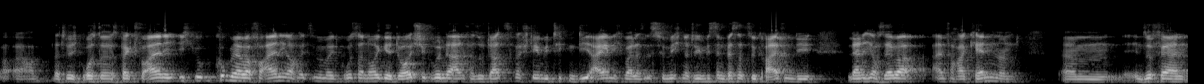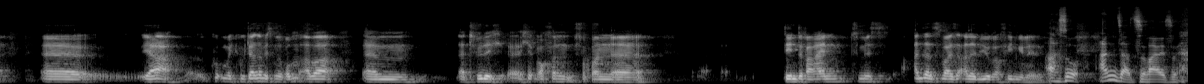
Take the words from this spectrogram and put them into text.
habe natürlich großen Respekt vor allen Dingen. Ich gucke mir aber vor allen Dingen auch jetzt immer mit großer Neugier deutsche Gründe an, versuche da zu verstehen, wie ticken die eigentlich, weil das ist für mich natürlich ein bisschen besser zu greifen. Die lerne ich auch selber einfach erkennen und ähm, insofern, äh, ja, guck, ich gucke da so ein bisschen rum, aber ähm, natürlich, äh, ich habe auch von, von äh, den dreien zumindest ansatzweise alle Biografien gelesen. Ach so, ansatzweise.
